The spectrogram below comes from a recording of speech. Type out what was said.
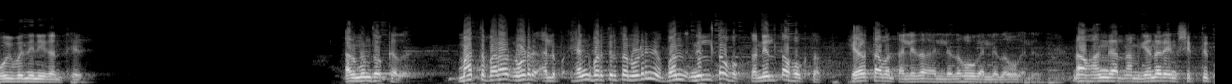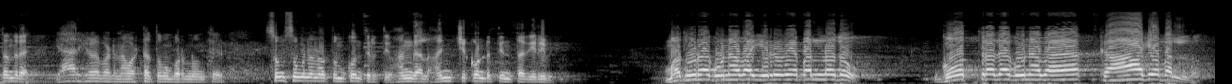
ಹೋಗಿ ಬಂದಿನಿ ಅಂತ ಹೇಳಿ ಅದು ಮುಂದೆ ಹೋಗ್ತದ. ಮತ್ತೆ ಬರ ನೋಡ್ರಿ, ಅಲ್ಲಿ ಹೆಂಗ್ ಬರ್ತಿರ್ತಾವ ನೋಡ್ರಿ ನೀವು? ಬಂದು ನಿಲ್ತಾ ಹೋಗ್ತಾ ನಿಲ್ತಾ ಹೋಗ್ತಾವ. ಹೇಳ್ತಾವಂತ ಅಲ್ಲಿದ ಅಲ್ಲಿದ, ಹೋಗಿ ಅಲ್ಲಿದ ಹೋಗಿ, ಅಲ್ಲಿದ. ನಾವು ಹಂಗಲ್ಲ ನಮ್ಗೆ ಏನಾರ ಹೆಂಗೆ ಸಿಕ್ತಿತ್ತಂದ್ರೆ, ಯಾರು ಹೇಳಬೇಡ, ನಾವು ಅಟ್ಟ ತೊಗೊಂಬರ್ನು ಅಂತೇಳಿ ಸುಮ್ ಸುಮ್ಮನೆ ನಾವು ತುಂಬ್ಕೊಂತಿರ್ತೀವಿ. ಹಂಗಲ್ಲ ಹಂಚಿಕೊಂಡು ತಿಂತದಿರಿ ಮಧುರ ಗುಣವ ಇರುವೆ ಬಲ್ಲದು, ಗೋತ್ರದ ಗುಣವ ಕಾಗೆ ಬಲ್ಲು.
